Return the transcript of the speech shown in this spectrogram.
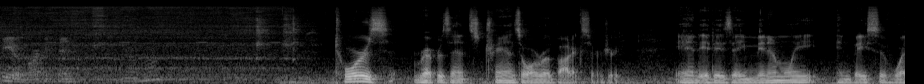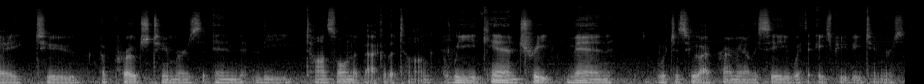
Mm-hmm. TORS represents transoral robotic surgery, and it is a minimally invasive way to approach tumors in the tonsil and the back of the tongue. We can treat men, which is who I primarily see, with HPV tumors.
